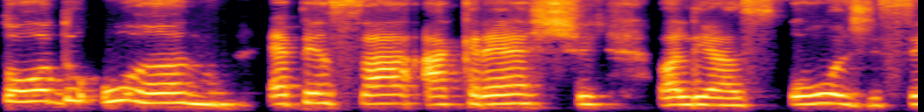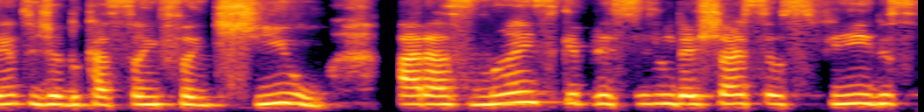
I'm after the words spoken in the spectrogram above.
todo o ano. É pensar a creche, aliás, hoje, centro de educação infantil, para as mães que precisam deixar seus filhos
